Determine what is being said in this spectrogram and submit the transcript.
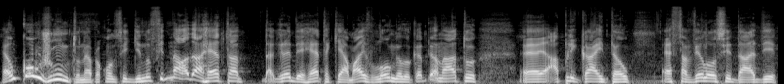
É um conjunto, né, para conseguir no final da reta, da grande reta, que é a mais longa do campeonato, é, aplicar então essa velocidade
